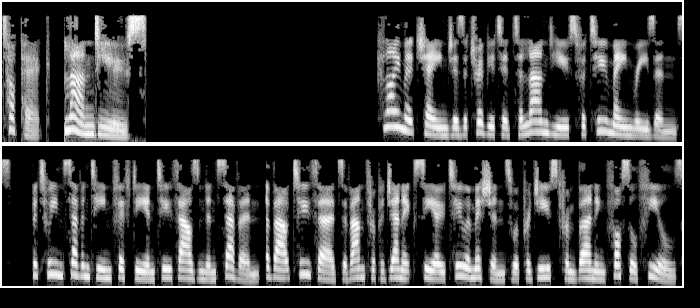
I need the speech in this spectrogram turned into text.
Topic: Land use Climate change is attributed to land use for two main reasons. Between 1750 and 2007, about two-thirds of anthropogenic CO2 emissions were produced from burning fossil fuels,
